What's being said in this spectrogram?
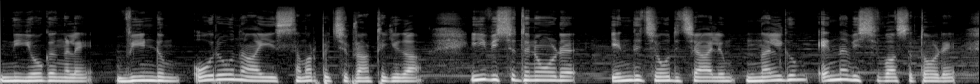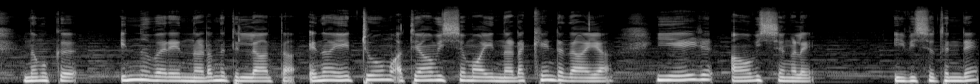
നിയോഗങ്ങളെ വീണ്ടും ഓരോന്നായി സമർപ്പിച്ച് പ്രാർത്ഥിക്കുക. ഈ വിശുദ്ധനോട് എന്ത് ചോദിച്ചാലും നൽകും എന്ന വിശ്വാസത്തോടെ നമുക്ക് ഇന്ന് വരെ നടന്നിട്ടില്ലാത്ത എന്നാൽ ഏറ്റവും അത്യാവശ്യമായി നടക്കേണ്ടതായ ഈ ഏഴ് ആവശ്യങ്ങളെ ഈ വിശുദ്ധന്റെ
